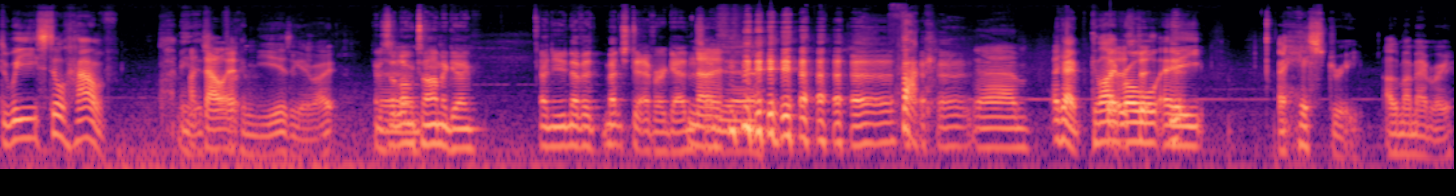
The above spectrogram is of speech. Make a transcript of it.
Do we still have? I mean, I it's doubt it. fucking years ago, right? It was a long time ago, and you never mentioned it ever again. No. so- Fuck. Um, okay, can I roll but- a a history out of my memory?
